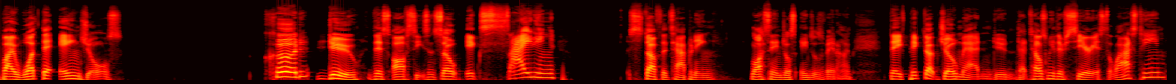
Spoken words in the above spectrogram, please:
by what the Angels could do this offseason. So, exciting stuff that's happening. Los Angeles Angels of Anaheim. They've picked up Joe Maddon, dude. That tells me they're serious. The last team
